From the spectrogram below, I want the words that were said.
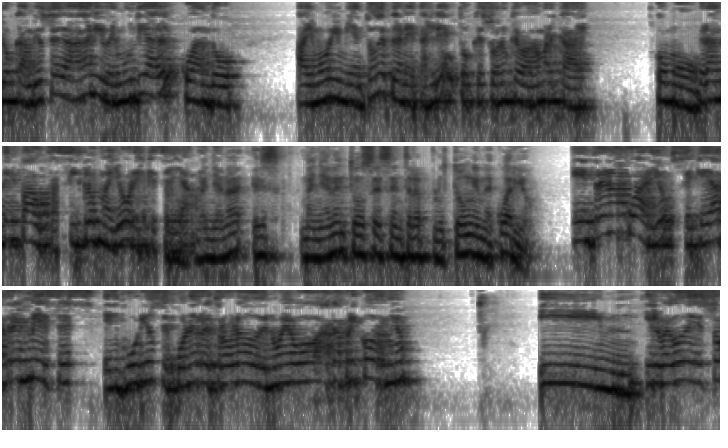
los cambios se dan a nivel mundial cuando hay movimientos de planetas lentos, que son los que van a marcar como grandes pautas, ciclos mayores que se llaman. Mañana es, mañana entonces entra Plutón en Acuario. Entra en Acuario, se queda tres meses, en julio se pone retrógrado de nuevo a Capricornio y, luego de eso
